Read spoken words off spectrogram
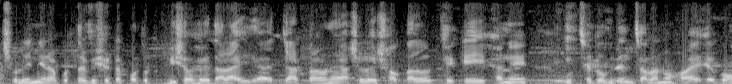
আসলে নিরাপত্তার বিষয়টা কত বিষয় হয়ে দাঁড়ায় যার কারণে আসলে সকাল থেকে এখানে উচ্ছেদ অভিযান চালানো হয় এবং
